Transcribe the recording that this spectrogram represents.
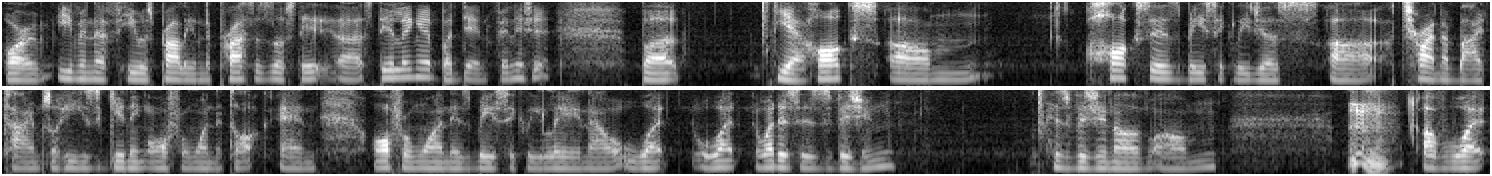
or even if he was probably in the process of st- uh, stealing it but didn't finish it. But yeah, Hawks. Um, Hawks is basically just uh, trying to buy time, so he's getting All for One to talk, and All for One is basically laying out what what what is his vision, his vision of um of what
